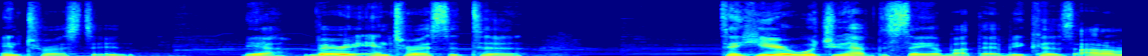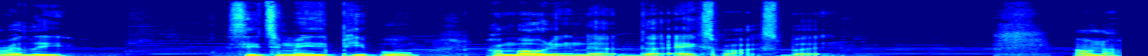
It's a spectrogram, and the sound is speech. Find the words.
interested, yeah, very interested to to hear what you have to say about that because I don't really see too many people promoting the the Xbox, but I don't know.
